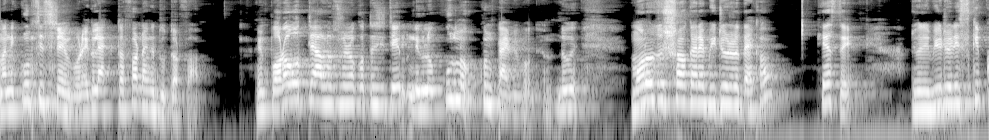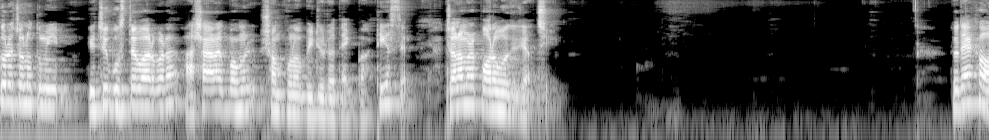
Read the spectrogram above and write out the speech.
মানে কোন সিস্টেমে পড়ে এগুলো একতরফা নাকি দুতরফা? আমি পরবর্তী আলোচনা করতেছি যে এগুলো কোন কোন টাইপের পড়ে মনোযোগ সহকারে ভিডিওটা দেখো, ঠিক আছে? যদি ভিডিওটি স্কিপ করে চলো, তুমি কিছুই বুঝতে পারবে না। আশা রাখব আমার সম্পূর্ণ ভিডিওটা দেখবা, ঠিক আছে? চলো আমরা পরবর্তী যাচ্ছি। তো দেখো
